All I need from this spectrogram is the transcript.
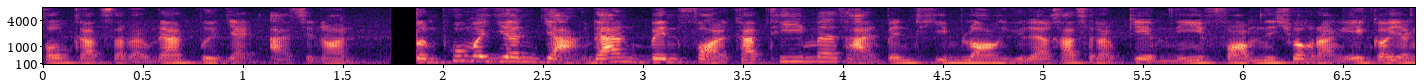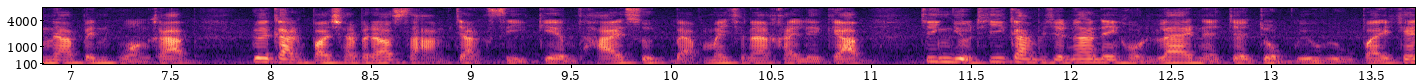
ครบครับสำหรับด้านปืนใหญ่อาร์เซนอลส่วนผู้มาเยือนอย่างด้านเบนฟอร์ดครับที่มาตรฐานเป็นทีมรองอยู่แล้วครับสำหรับเกมนี้ฟอร์มในช่วงหลังเองก็ยังน่าเป็นห่วงครับด้วยการปราชนะไปแล้ว 3 จาก 4 เกมท้ายสุดแบบไม่ชนะใครเลยครับจริงอยู่ที่การพิชนะในหนแรกเนี่ยจะจบวิวๆไปแค่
